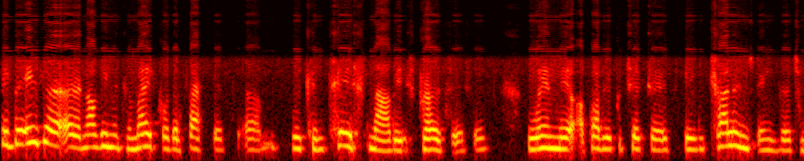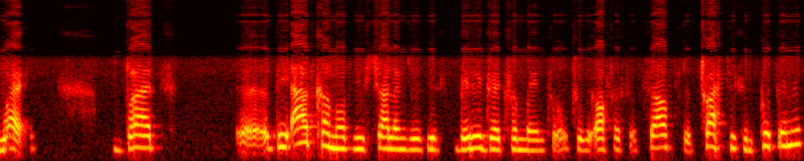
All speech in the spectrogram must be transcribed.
there is a, an argument to make for the fact that um, we can test now these processes when the public protector is being challenged in this way. But uh, the outcome of these challenges is very detrimental to the office itself, the trust you can put in it.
